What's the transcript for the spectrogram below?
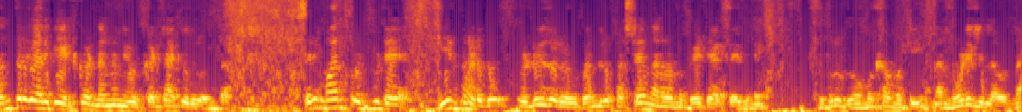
ತಂತ್ರಗಾರಿಕೆ ಇಟ್ಕೊಂಡು ನನ್ನ ನೀವು ಕಟ್ಟಾಕಿದ್ರು ಅಂತ. ಸರಿ, ಮಾತು ಕೊಟ್ಬಿಟ್ಟೆ. ಏನ್ ಮಾಡೋದು? ಪ್ರೊಡ್ಯೂಸರ್ ಬಂದ್ರು ಫಸ್ಟ್ ಟೈಮ್ ನಾನು ಅವ್ರನ್ನ ಭೇಟಿ ಆಗ್ತಾ ಇದ್ದೀನಿ. ಇಬ್ರು ಮುಖಾಮುಖಿ ನಾನು ನೋಡಿರ್ಲಿಲ್ಲ ಅವ್ರನ್ನ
